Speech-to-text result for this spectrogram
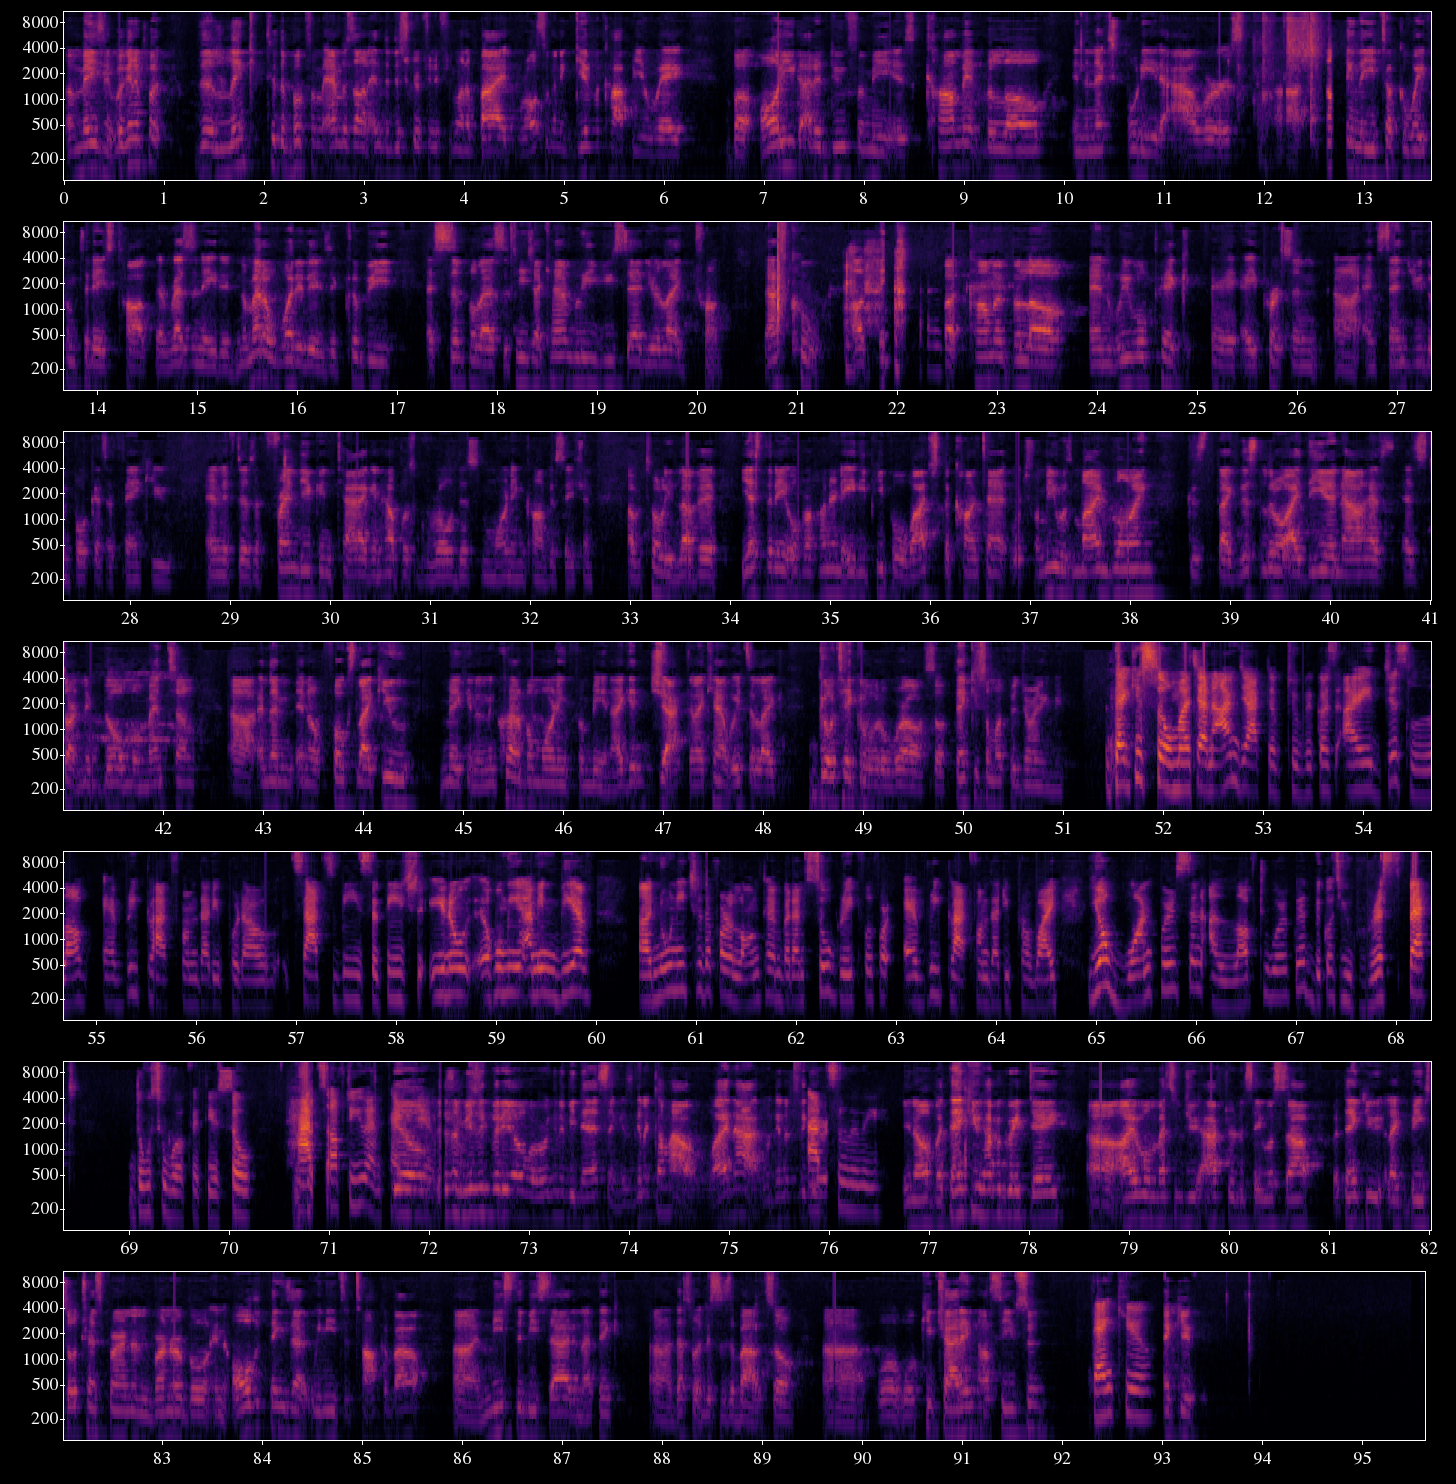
Amazing. We're going to put the link to the book from Amazon in the description if you want to buy it. We're also going to give a copy away. But all you got to do for me is comment below in the next 48 hours uh, something that you took away from today's talk that resonated, no matter what it is. It could be as simple as, Sathish, I can't believe you said you're like Trump. That's cool. I'll take. But comment below and we will pick a, a person uh, and send you the book as a thank you. And if there's a friend you can tag and help us grow this morning conversation, I would totally love it. Yesterday, over 180 people watched the content, which for me was mind blowing because like this little idea now has is starting to build momentum. Uh, and then you know, folks like you making an incredible morning for me, and I get jacked, and I can't wait to like go take over the world. So thank you so much for joining me. Thank you so much. And I'm jacked up too because I just love every platform that you put out. Satsby, Sathish, you know, homie, I mean, we have uh, known each other for a long time, but I'm so grateful for every platform that you provide. You're one person I love to work with because you respect those who work with you. So hats off to you and thank Video, you. there's a music video where we're going to be dancing. It's going to come out. Why not? We're going to figure it Absolutely. you know but thank you have a great day uh, i will message you after to say what's up but thank you like being so transparent and vulnerable and all the things that we need to talk about uh, needs to be said and i think uh, that's what this is about. So uh, we'll, we'll keep chatting. I'll see you soon. Thank you. thank you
